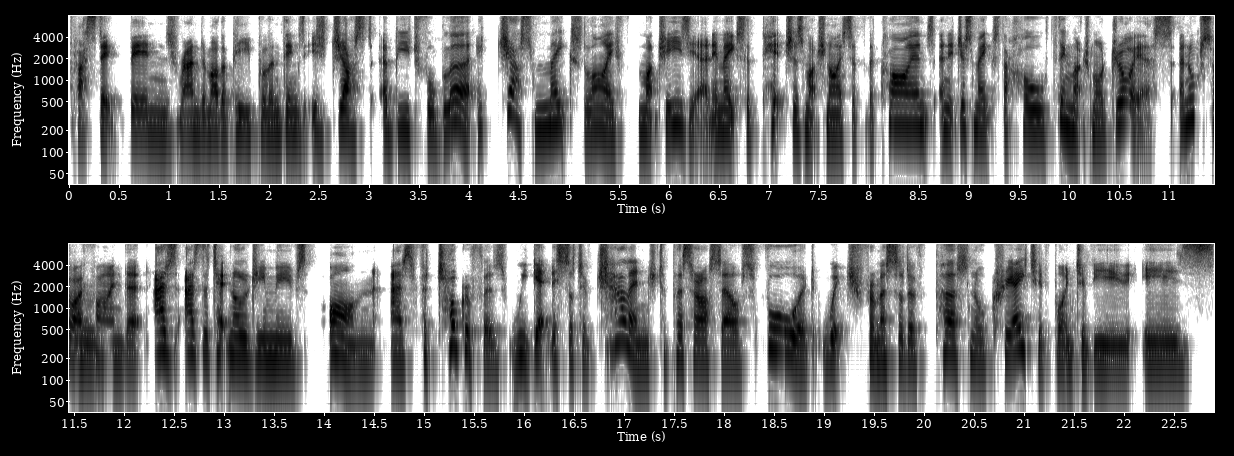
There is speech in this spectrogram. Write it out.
plastic bins, random other people and things is just a beautiful blur. It just makes life much easier and it makes the pictures much nicer for the clients and it just makes the whole thing much more joyous. And also I Mm. find that as as the technology moves on as photographers we get this sort of challenge to put ourselves forward which from a sort of personal creative point of view is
